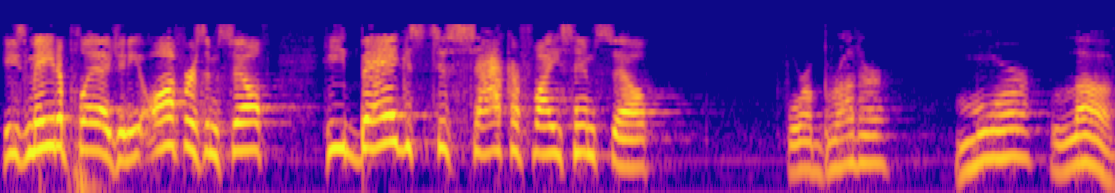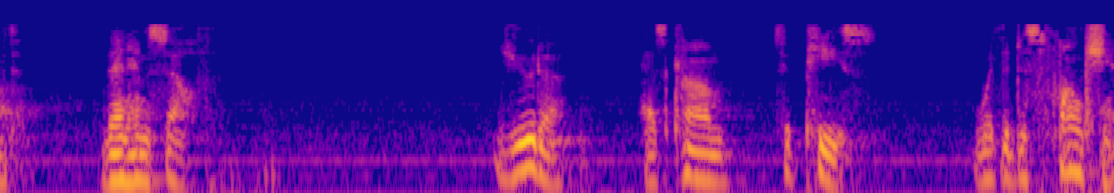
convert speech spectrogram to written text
He's made a pledge, and he offers himself. He begs to sacrifice himself for a brother more loved than himself. Judah has come to peace with the dysfunction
